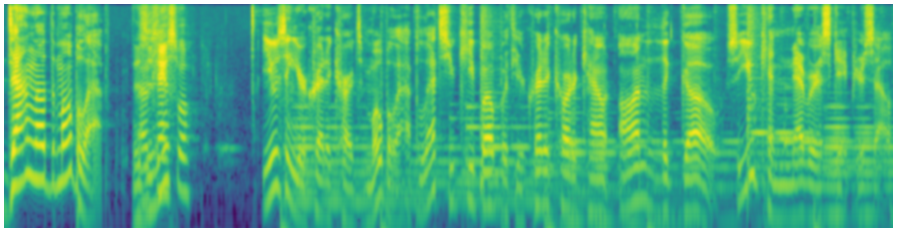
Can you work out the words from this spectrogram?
Download the mobile app. this is Okay. useful. Using your credit card's mobile app lets you keep up with your credit card account on the go, so you can never escape yourself.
